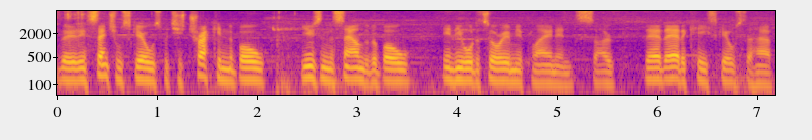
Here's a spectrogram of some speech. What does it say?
the essential skills, which is tracking the ball, using the sound of the ball in the auditorium you're playing in. So they're, they're the key skills to have.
